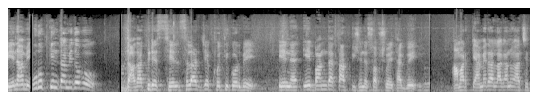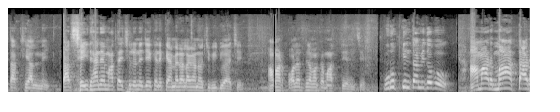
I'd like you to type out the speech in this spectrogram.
বেনামে প্রুফ কিন্তু আমি দেবো। দাদা পীরের সেলসেলার যে ক্ষতি করবে, এ এ বান্দা তার পিছনে সবসময় থাকবে। আমার ক্যামেরা লাগানো আছে, তার খেয়াল নেই। তার সেই ধানে মাথায় ছিল না যে এখানে ক্যামেরা লাগানো আছে, ভিডিও আছে। আমার কলার ধরে আমাকে মারতে এসেছে প্রুফ কিন্তু আমি দেবো। আমার মা, তার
